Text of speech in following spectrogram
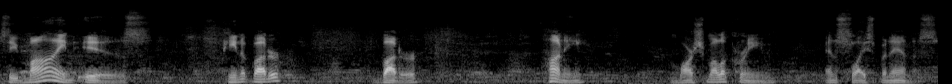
See, mine is peanut butter, butter, honey, marshmallow cream, and sliced bananas.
